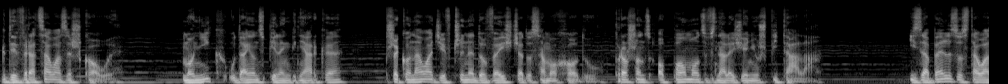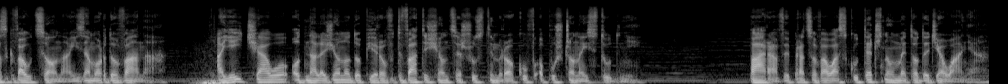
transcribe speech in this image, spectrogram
gdy wracała ze szkoły. Monique, udając pielęgniarkę, przekonała dziewczynę do wejścia do samochodu, prosząc o pomoc w znalezieniu szpitala. Izabel została zgwałcona i zamordowana, a jej ciało odnaleziono dopiero w 2006 roku w opuszczonej studni. Para wypracowała skuteczną metodę działania.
